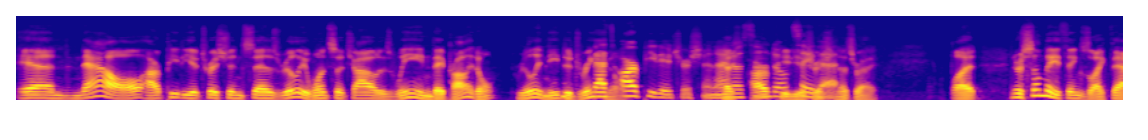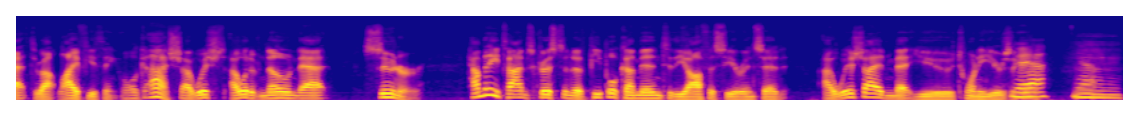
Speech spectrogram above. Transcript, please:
And now our pediatrician says really once a child is weaned, they probably don't really need to drink That's milk. our pediatrician. I know some our don't say that. That's right. But there's so many things like that throughout life. You think, well, gosh, I wish I would have known that sooner. How many times, Kristen, have people come into the office here and said, I wish I had met you 20 years ago? Yeah. Yeah. Mm.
